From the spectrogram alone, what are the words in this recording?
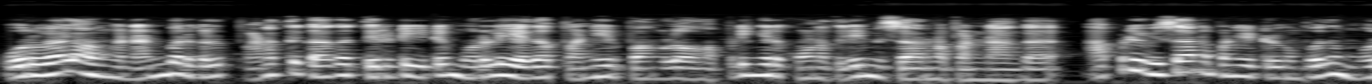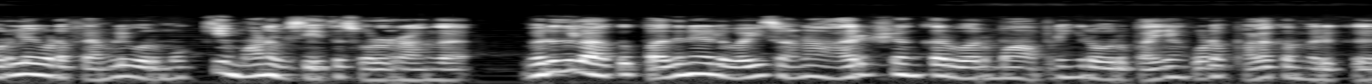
ஒருவேளை அவங்க நண்பர்கள் பணத்துக்காக திருட்டிக்கிட்டு முரளி ஏதாவது பண்ணியிருப்பாங்களோ அப்படிங்கிற கோணத்திலையும் விசாரணை பண்ணாங்க. அப்படி விசாரணை பண்ணிட்டு இருக்கும்போது முரளியோட ஃபேமிலி ஒரு முக்கியமான விஷயத்த சொல்றாங்க. மிருதுலாவுக்கு பதினேழு வயசான ஹரிசங்கர் வர்மா அப்படிங்கிற ஒரு பையன் கூட பழக்கம் இருக்கு.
